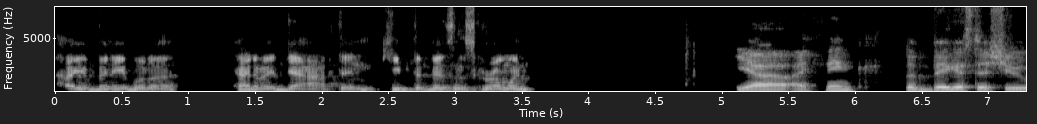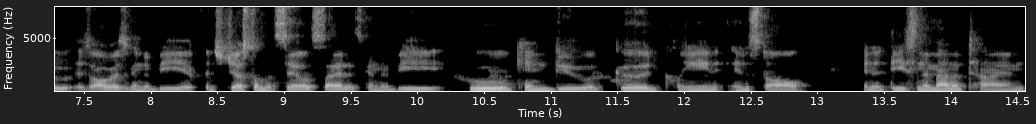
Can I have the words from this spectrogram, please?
how you've been able to kind of adapt and keep the business growing. Yeah, I think the biggest issue is always going to be if it's just on the sales side, it's going to be who can do a good, clean install in a decent amount of time.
